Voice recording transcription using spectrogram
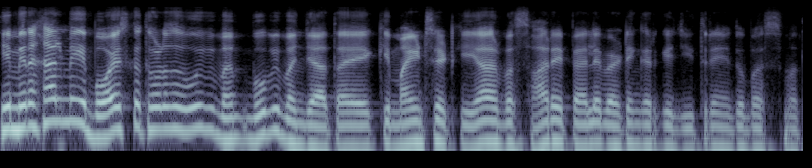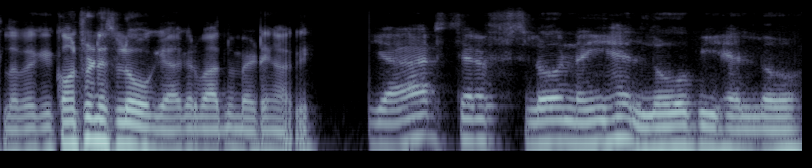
یہ میرے خیال میں یہ بوائز کا تھوڑا سا وہ بھی وہ بھی بن جاتا ہے کہ مائنڈ سیٹ کی یار بس سارے پہلے بیٹنگ کر کے جیت رہے ہیں تو بس مطلب ہے کہ کانفیڈنس لو ہو گیا اگر بعد میں بیٹنگ آ گئی۔ یار صرف سلو نہیں ہے لو بھی ہے لو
